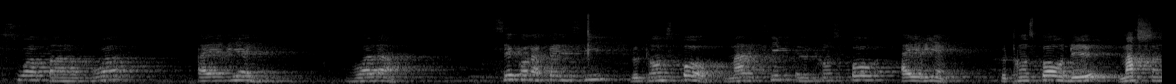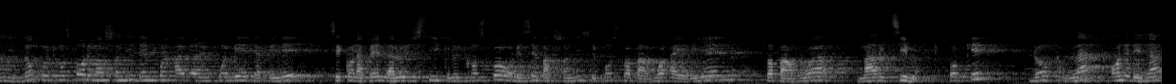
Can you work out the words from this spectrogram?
soit par voie aérienne. Voilà ce qu'on appelle ici le transport maritime et le transport aérien. Le transport de marchandises. Donc le transport de marchandises d'un point A vers un point B est appelé ce qu'on appelle la logistique. Le transport de ces marchandises se fait soit par voie aérienne, soit par voie maritime. OK? Donc là, on est déjà,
